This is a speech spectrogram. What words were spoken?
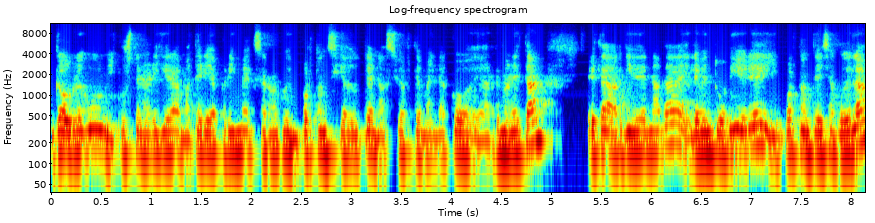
gaur egun ikusten ari gara materia primek zer importantzia dute nazioarte mailako eh, harremanetan, eta argi dena da, elementu hori ere importantea izango dela,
